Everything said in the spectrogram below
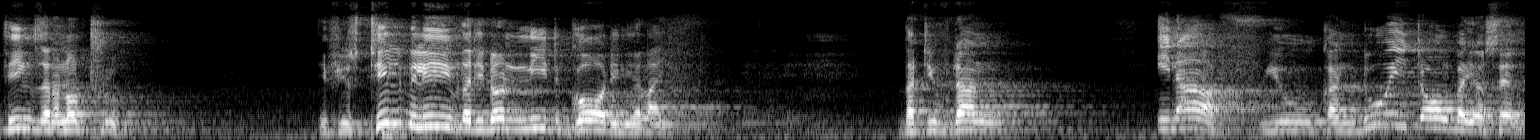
things that are not true. If you still believe that you don't need God in your life, that you've done enough, you can do it all by yourself,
